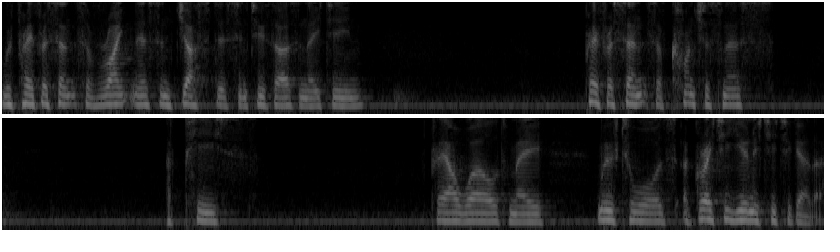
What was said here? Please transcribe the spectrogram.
We pray for a sense of rightness and justice in 2018. Pray for a sense of consciousness of peace. Pray our world may move towards a greater unity together.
